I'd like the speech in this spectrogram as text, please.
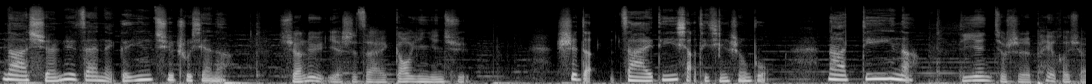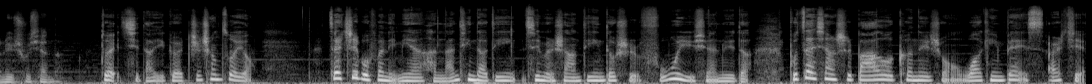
那旋律在哪个音区出现呢？旋律也是在高音音区。是的，在第一小提琴声部。那低音呢？低音就是配合旋律出现的。对，起到一个支撑作用。在这部分里面很难听到低音，基本上低音都是服务于旋律的，不再像是巴洛克那种 walking bass，而且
